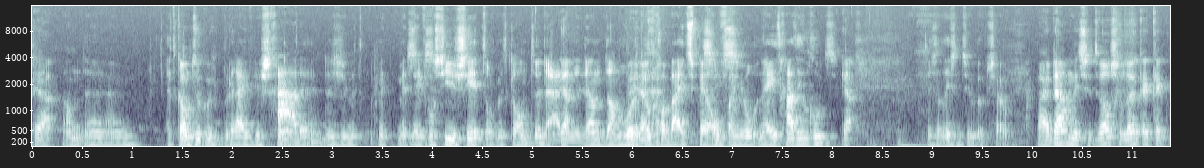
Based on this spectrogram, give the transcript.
Ja. Dan, uh, het kan natuurlijk ook je bedrijf weer schaden. Dus je met, met, met leveranciers zit of met klanten, nou, ja. dan, dan, dan hoort het ook gewoon bij het spel Precies. van joh, nee, het gaat heel goed. Ja. Dus dat is natuurlijk ook zo. Maar daarom is het wel zo leuk. Kijk,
